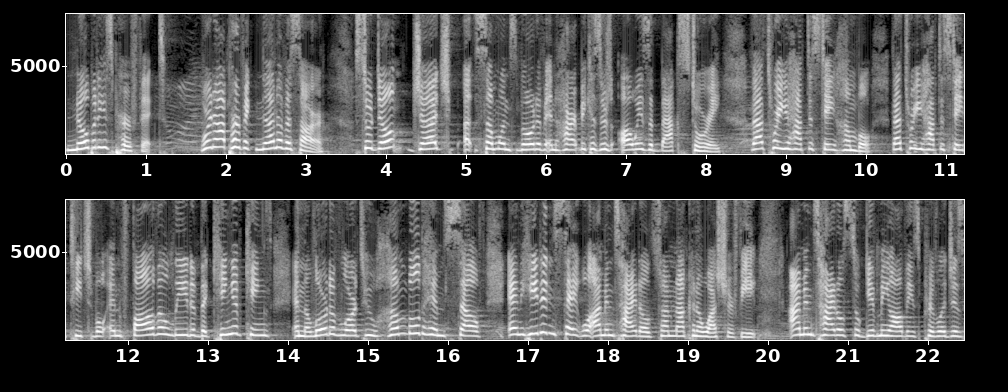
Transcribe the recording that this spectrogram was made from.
nobody's perfect. We're not perfect. None of us are. So don't judge uh, someone's motive and heart because there's always a backstory. That's where you have to stay humble. That's where you have to stay teachable and follow the lead of the King of Kings and the Lord of Lords who humbled himself. And he didn't say, Well, I'm entitled, so I'm not going to wash your feet. I'm entitled, so give me all these privileges.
